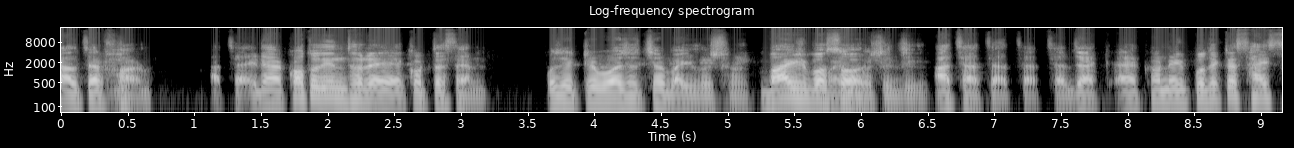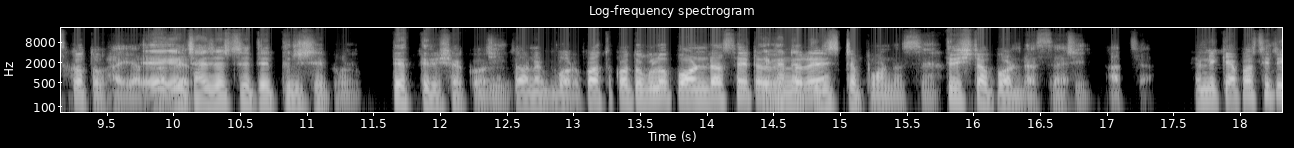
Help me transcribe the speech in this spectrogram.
culture farm আচ্ছা এটা কতদিন ধরে করতেছেন? প্রজেক্টের বয়স হচ্ছে 22 বছর। বাইশ বছর? জি। আচ্ছা আচ্ছা আচ্ছা আচ্ছা যাক এখন এই প্রজেক্টের সাইজ কত ভাই এ এর আপনাদের? সাইজ হচ্ছে 33 একর। তেত্রিশ একর অনেক বড়। কত কতগুলো পন্ড আছে এটার ভিতরে? 30 টা পন্ড আছে। ত্রিশটা পন্ড আছে আচ্ছা। এমনি ক্যাপাসিটি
